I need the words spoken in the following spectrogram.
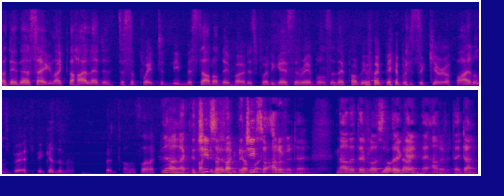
But then they're saying like the Highlanders disappointedly missed out on their bonus point against the Rebels, and they probably won't be able to secure a finals berth because of it. I was like, Yeah, like the Chiefs are fucked. The Chiefs like- are out of it, eh? Now that they've lost Yeah, their they're game, they're out of it. They're done.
